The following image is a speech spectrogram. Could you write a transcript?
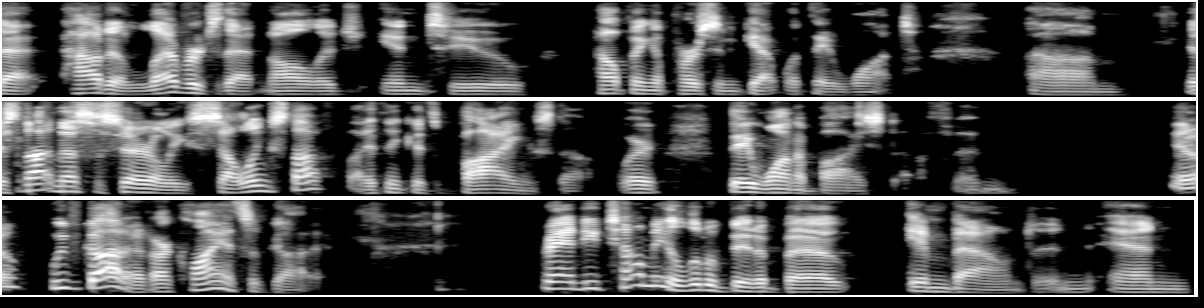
that how to leverage that knowledge into helping a person get what they want. Um, it's not necessarily selling stuff. I think it's buying stuff where they want to buy stuff. And, you know, we've got it. Our clients have got it. Randy, tell me a little bit about inbound and, and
